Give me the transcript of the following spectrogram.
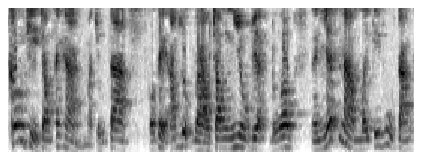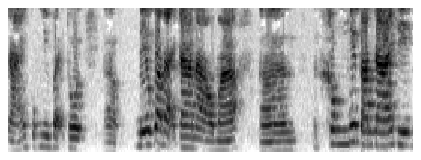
không chỉ trong khách hàng mà chúng ta có thể áp dụng vào trong nhiều việc đúng không? Nhất là mấy cái vụ tán gái cũng như vậy thôi. À, nếu các đại ca nào mà à, không biết tán gái thì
